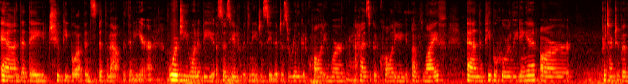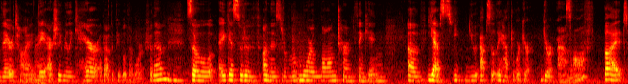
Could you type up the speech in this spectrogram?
and that they chew people up and spit them out within a year? Or do you want to be associated with an agency that does really good quality work, right. has a good quality of life, and the people who are leading it are protective of their time. Right. They actually really care about the people that work for them. Mm-hmm. So I guess sort of on the sort of more long term thinking of yes, you, you absolutely have to work your your ass off, but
